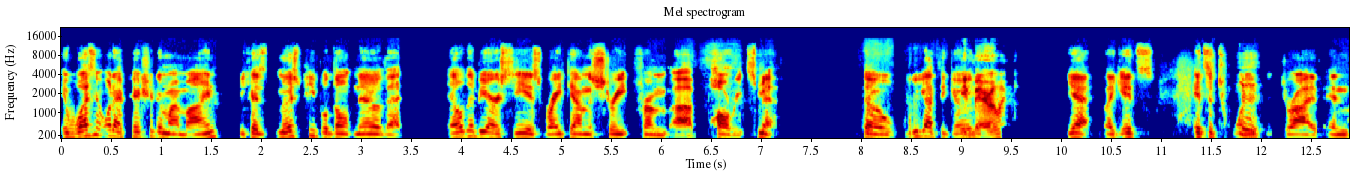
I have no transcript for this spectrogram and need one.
it wasn't what I pictured in my mind because most people don't know that LWRC is right down the street from uh, Paul Reed Smith. So we got to go. In Maryland? Yeah, like it's it's a twenty minute drive, and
